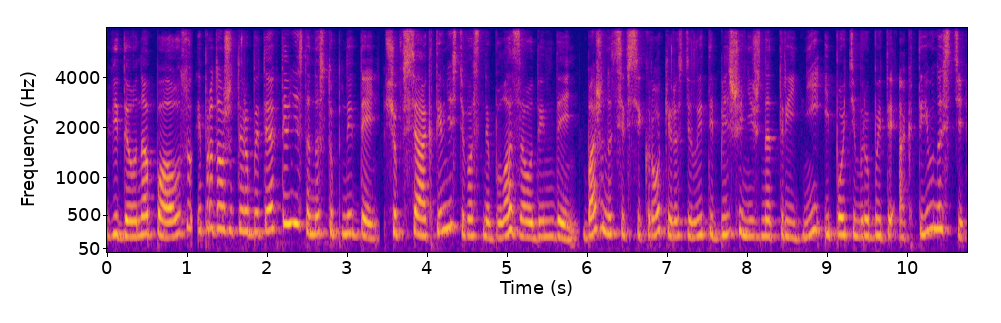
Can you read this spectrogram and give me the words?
відео на паузу і продовжити робити активність на наступний день, щоб вся активність у вас не була за один день. Бажано ці всі кроки розділити більше ніж на 3 дні, і потім робити активності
